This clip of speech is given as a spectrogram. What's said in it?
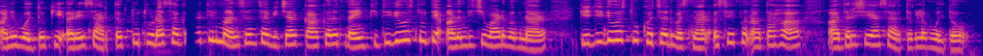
आणि बोलतो की अरे सार्थक तू थोडासा घरातील माणसांचा विचार का करत नाही? किती दिवस तू त्या आनंदीची वाट बघणार? किती दिवस तू खचत बसणार? असे पण आता हा आदर्श या सार्थकला बोलतो.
